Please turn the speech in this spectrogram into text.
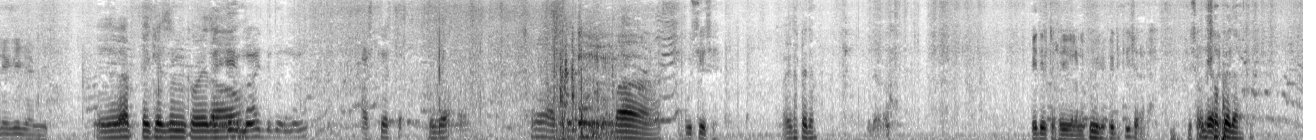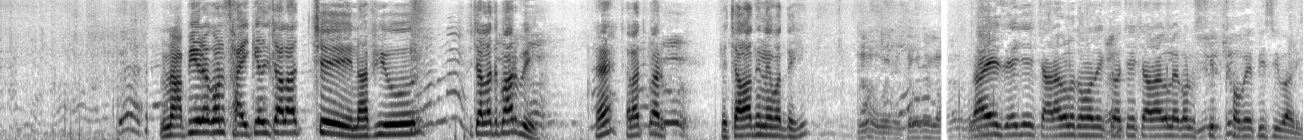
লেগে যাবে। প্যাকেজিং করে দাও। আস্তে আস্তে। বাস। গুছিয়েছে এই ধাপে দাও। এই দিকটা হয়ে গেল এটা কি নাফিউর এখন সাইকেল চালাচ্ছে। নাফিউর চালাতে পারবে? হ্যাঁ চালাতে পারবে? চালাতে এবার দেখি। গাইজ এই যে চারাগুলো তোমরা দেখতে পাচ্ছ এই চারাগুলো এখন শিফট হবে পিসি বাড়ি।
